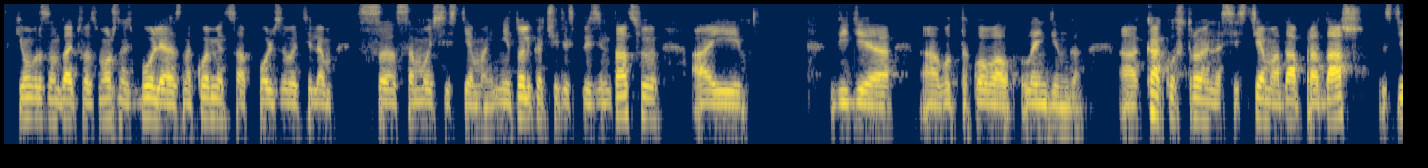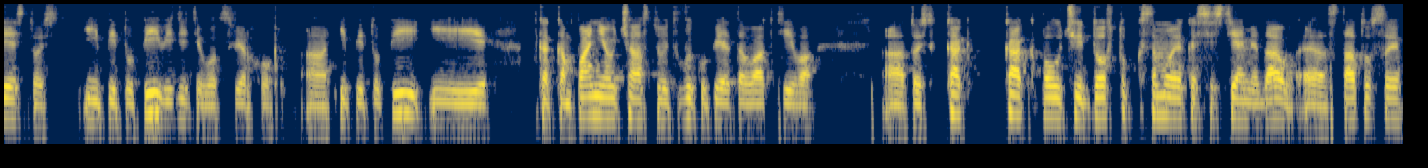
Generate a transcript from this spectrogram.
Таким образом, дать возможность более ознакомиться пользователям с самой системой, не только через презентацию, а и в виде вот такого лендинга. А, как устроена система да, продаж здесь, то есть и P2P, видите, вот сверху а, и P2P, и как компания участвует в выкупе этого актива, а, то есть как, как получить доступ к самой экосистеме, да, э, статусы,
